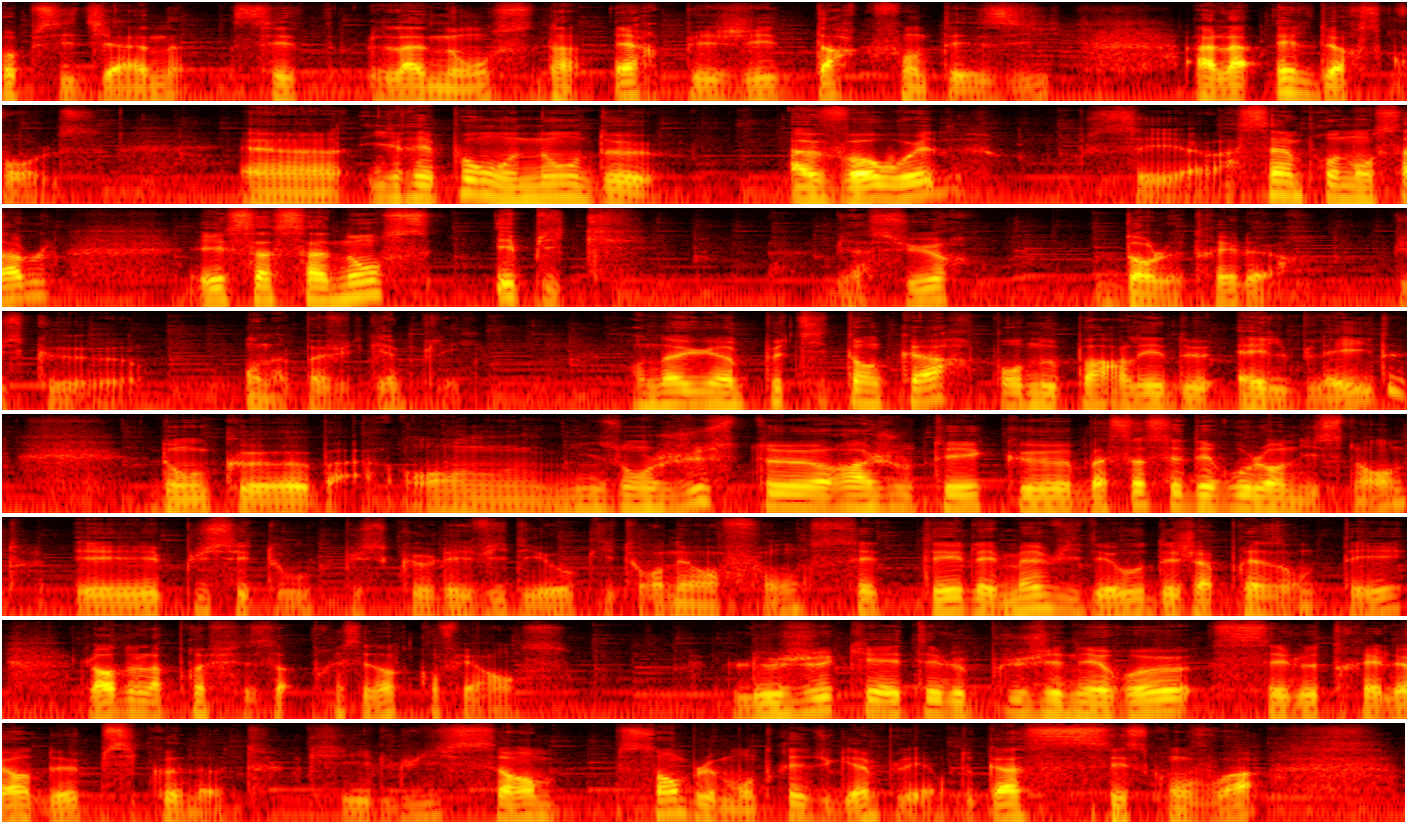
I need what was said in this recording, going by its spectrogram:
Obsidian, c'est l'annonce d'un RPG Dark Fantasy à la Elder Scrolls. Euh, il répond au nom de Avowed, c'est assez imprononçable, et ça s'annonce épique. Bien sûr, dans le trailer, puisque on n'a pas vu de gameplay. On a eu un petit encart pour nous parler de Hellblade, donc euh, bah, ils ont juste euh, rajouté que bah, ça se déroule en Islande et puis c'est tout puisque les vidéos qui tournaient en fond c'était les mêmes vidéos déjà présentées lors de la précédente conférence. Le jeu qui a été le plus généreux c'est le trailer de Psychonaut qui lui semble, montrer du gameplay. En tout cas c'est ce qu'on voit.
